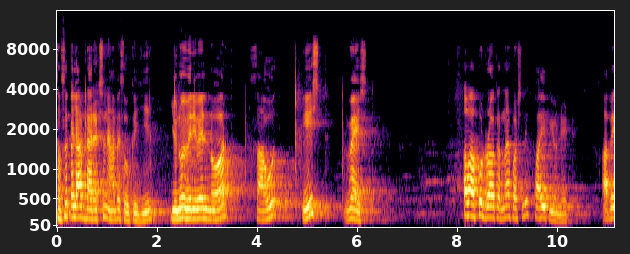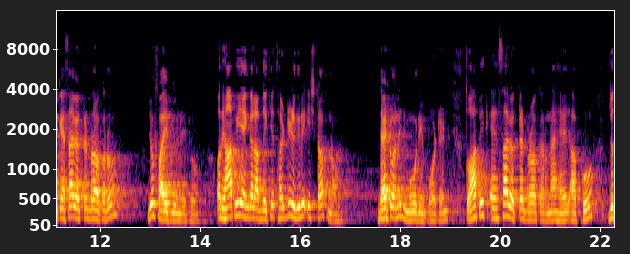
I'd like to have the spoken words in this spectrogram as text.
सबसे पहले आप डायरेक्शन यहाँ पे शो कीजिए। You know very well north south east, west. अब आपको ड्रॉ करना है फर्स्टली फाइव यूनिट आप एक ऐसा वेक्टर ड्रॉ करो जो फाइव यूनिट हो। और यहाँ पे ये एंगल आप देखिए thirty degree east of north that one is more important तो आप एक ऐसा वेक्टर ड्रॉ करना है आपको जो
